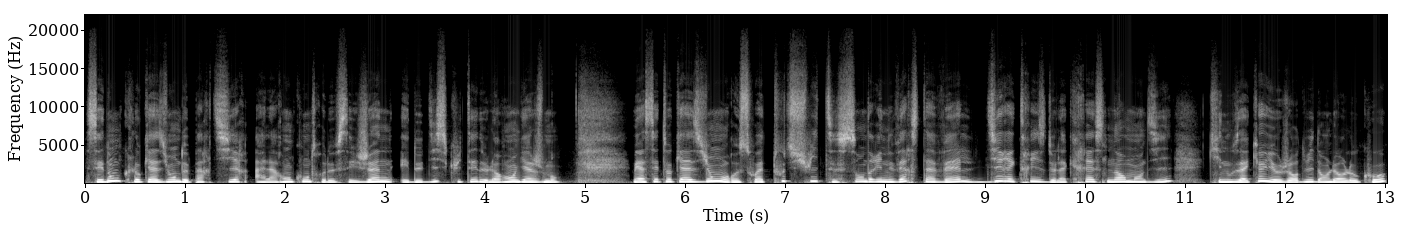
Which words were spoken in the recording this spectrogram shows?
C'est donc l'occasion de partir à la rencontre de ces jeunes et de discuter de leur engagement. Mais à cette occasion, on reçoit tout de suite Sandrine Verstavel, directrice de la Cresse Normandie, qui nous accueille aujourd'hui dans leurs locaux.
